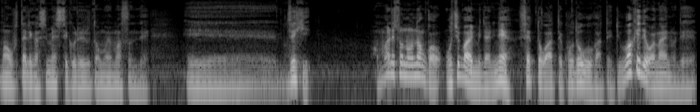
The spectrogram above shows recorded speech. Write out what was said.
まあ、お二人が示してくれると思いますんで、えー、ぜひ、あんまりそのなんかお芝居みたいにね、セットがあって小道具があってっていうわけではないので、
